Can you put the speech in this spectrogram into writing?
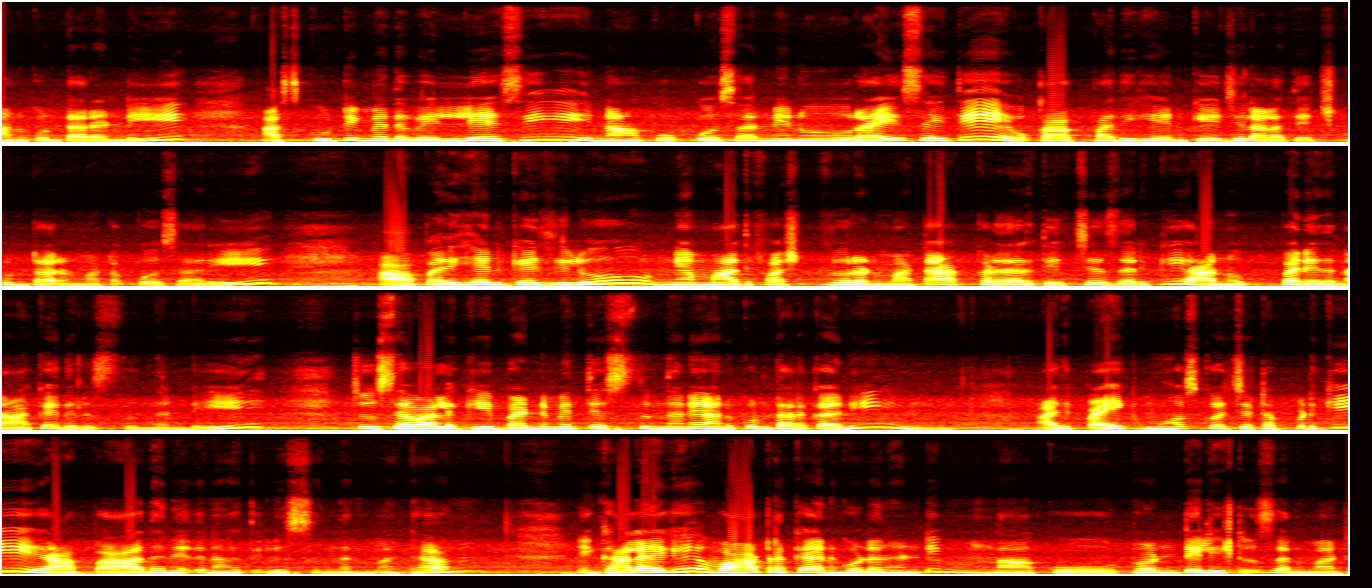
అనుకుంటారండి. ఆ స్కూటీ మీద వెళ్ళేసి నాకు ఒక్కోసారి నేను రైస్ అయితే ఒక పదిహేను కేజీలు అలా తెచ్చుకుంటారనమాట ఒక్కోసారి. ఆ పదిహేను కేజీలు మాది ఫస్ట్ ఫ్లోర్ అనమాట అక్కడ దాకా తెచ్చేసరికి ఆ నొప్పి అనేది నాకే తెలుస్తుందండి. చూసేవాళ్ళు వాళ్ళకి బండి మీద తెస్తుందని అనుకుంటారు కానీ అది పైకి మోసుకొచ్చేటప్పటికి ఆ బాధ అనేది నాకు తెలుస్తుంది అనమాట ఇంకా అలాగే వాటర్ క్యాన్ కూడానండి నాకు ట్వంటీ లీటర్స్ అనమాట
